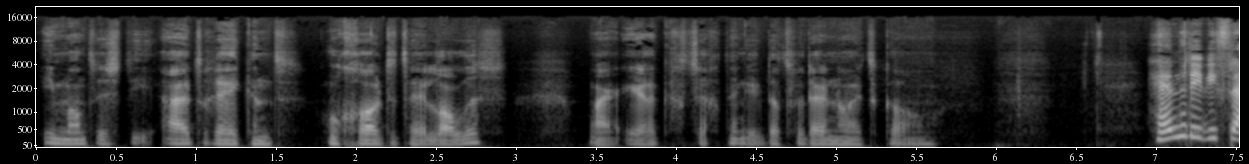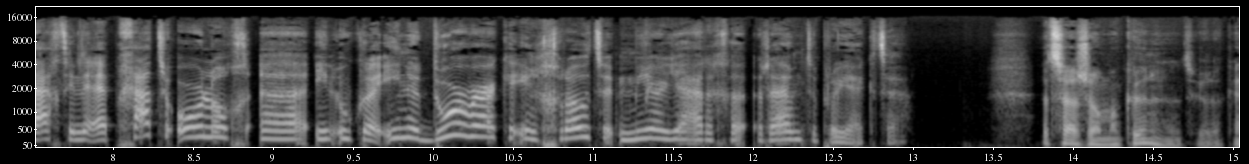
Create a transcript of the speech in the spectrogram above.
iemand is die uitrekent hoe groot het heelal is. Maar eerlijk gezegd denk ik dat we daar nooit komen. Henry die vraagt in de app: Gaat de oorlog eh, in Oekraïne doorwerken in grote meerjarige ruimteprojecten? Het zou zomaar kunnen natuurlijk. Hè?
